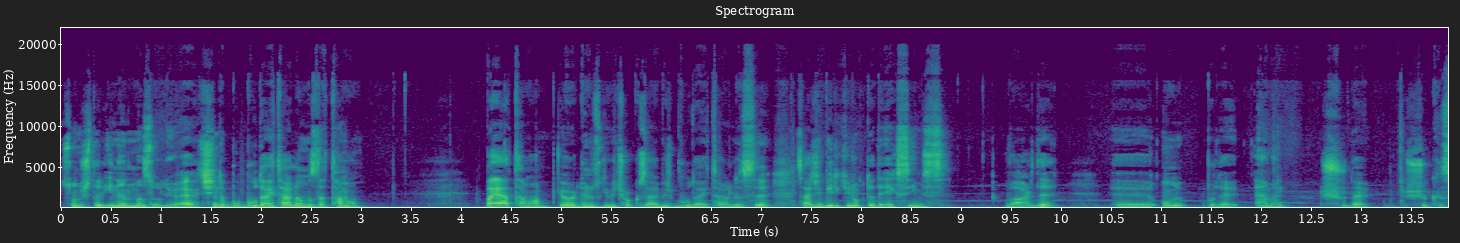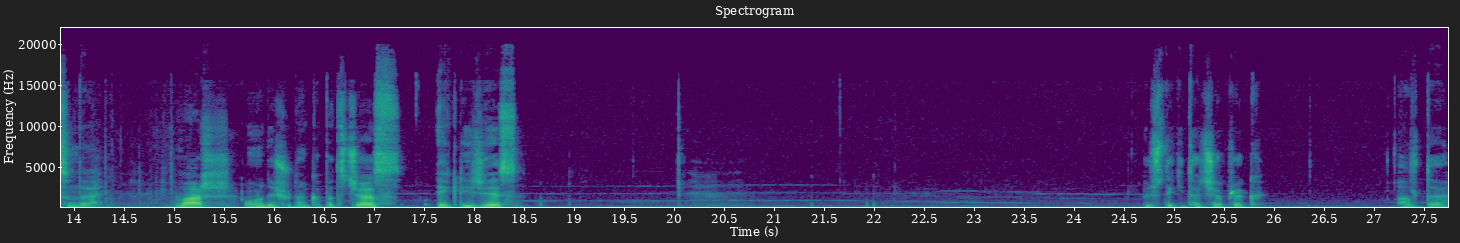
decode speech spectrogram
sonuçları inanılmaz oluyor. Evet şimdi bu buğday tarlamız da tamam. Bayağı tamam. Gördüğünüz gibi çok güzel bir buğday tarlası. Sadece bir iki noktada eksiğimiz vardı. Ee, onu burada hemen şurada şu kısımda var. Onu da şuradan kapatacağız. Ekleyeceğiz. Üstteki taç yaprak altta.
